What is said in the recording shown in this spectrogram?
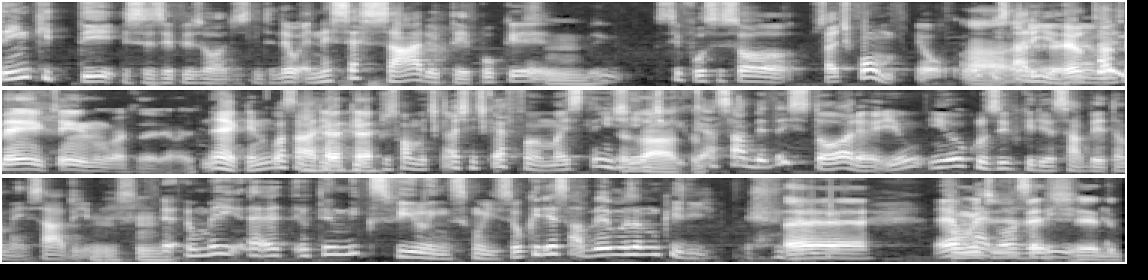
Tem que ter esses episódios, entendeu? É necessário ter, porque se fosse só sitcom, eu, eu Ah, gostaria. Eu né? Mas- também, quem não gostaria? Mas... é, quem não gostaria, que- principalmente a gente que é fã, mas tem gente Exato. que quer saber da história. E eu, eu, inclusive, queria saber também, sabe? Sim. Eu, eu meio, é, eu tenho mixed feelings com isso. Eu queria saber, mas eu não queria. É, É foi um muito negócio ali- divertido.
